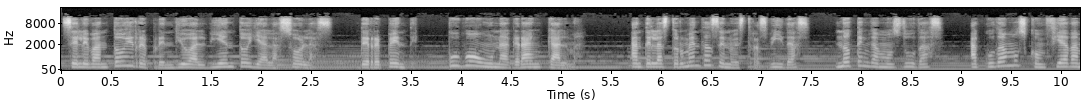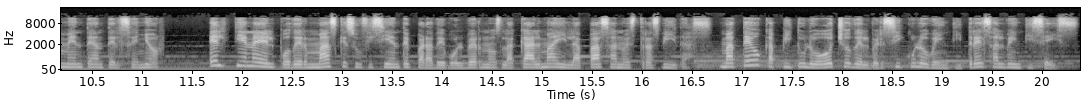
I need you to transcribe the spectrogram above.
se levantó y reprendió al viento y a las olas. De repente, hubo una gran calma. Ante las tormentas de nuestras vidas, no tengamos dudas, acudamos confiadamente ante el Señor, él tiene el poder más que suficiente para devolvernos la calma y la paz a nuestras vidas. Mateo capítulo 8 del versículo 23 al 26.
